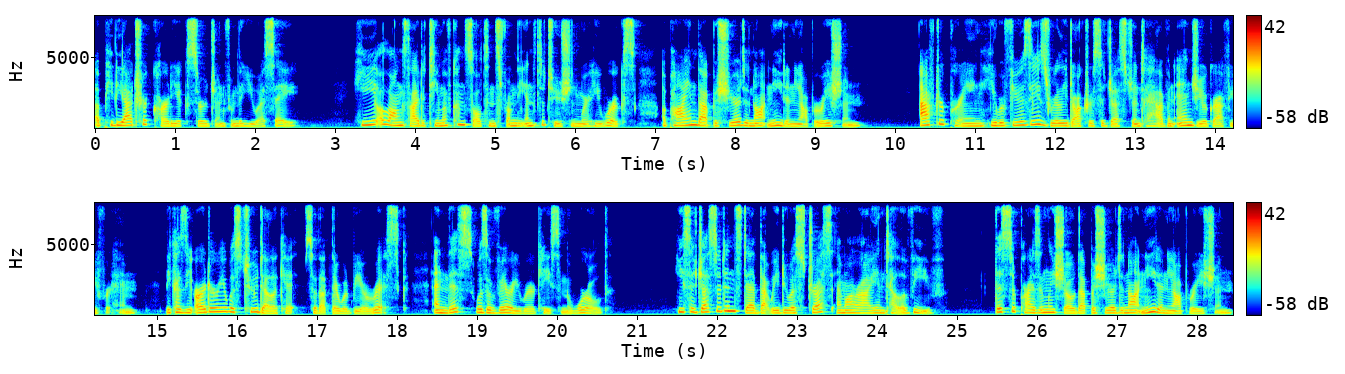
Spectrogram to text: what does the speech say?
a pediatric cardiac surgeon from the USA. He, alongside a team of consultants from the institution where he works, opined that Bashir did not need any operation. After praying, he refused the Israeli doctor's suggestion to have an angiography for him because the artery was too delicate so that there would be a risk, and this was a very rare case in the world. He suggested instead that we do a stress MRI in Tel Aviv. This surprisingly showed that Bashir did not need any operation.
